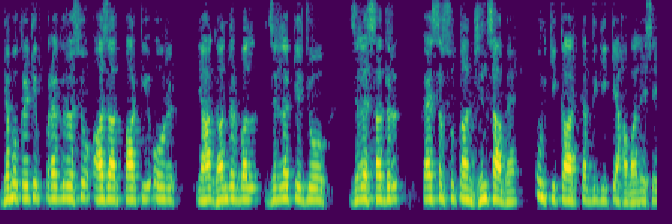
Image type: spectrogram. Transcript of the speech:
डेमोक्रेटिक प्रोग्रेसिव आज़ाद पार्टी और यहाँ गांधरबल ज़िले के जो ज़िले सदर कैसर सुल्तान जिन साहब हैं उनकी कारकर्दगी के हवाले से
